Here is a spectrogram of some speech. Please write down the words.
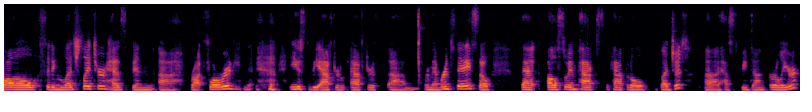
fall sitting legislature has been uh, brought forward. it used to be after after um, Remembrance Day, so that also impacts the capital budget. Uh, has to be done earlier.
